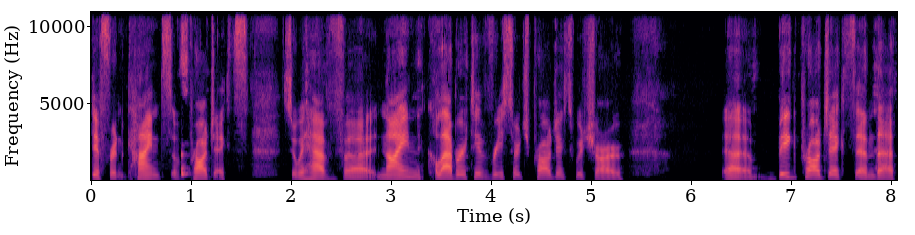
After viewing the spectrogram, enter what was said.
different kinds of projects. So we have uh, nine collaborative research projects, which are uh, big projects and that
